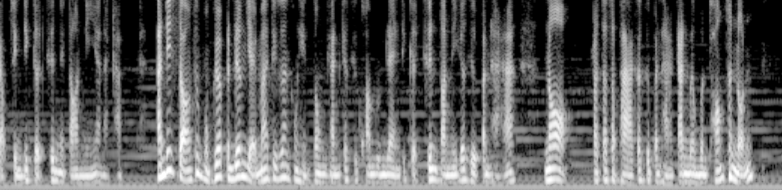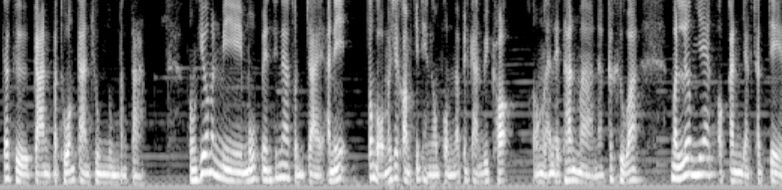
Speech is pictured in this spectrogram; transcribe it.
กับสิ่งที่เกิดขึ้นในตอนนี้นะครับอันที่ 2 ซึ่งผมคิดว่าเป็นเรื่องใหญ่มากที่ทุกท่านคงเห็นตรงกันก็คือความรุนแรงที่เกิดขึ้นตอนนี้ก็คือปัญหานอกรัฐสภาก็คือปัญหาการเมืองบนท้องถนน ก็คือการประท้วงการชุมนุมต่างๆ ผมคิดว่ามันมี movement ที่น่าสนใจ อันนี้ ต้องบอกไม่ใช่ความคิดเห็นของผมนะเป็นการวิเคราะห์ของหลาย ๆ ท่านมานะก็คือว่ามันเริ่มแยกออกกันอย่างชัดเจน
